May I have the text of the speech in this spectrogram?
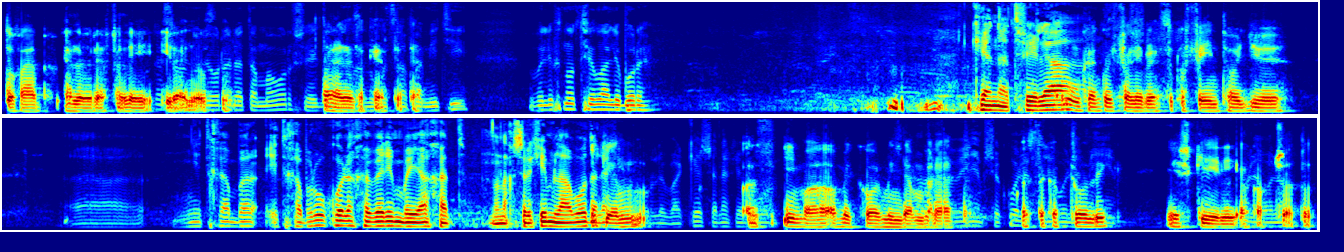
tovább előre felé irányozni. Talán ez a kezdete. A munkánk, hogy felébresszük a fényt, hogy התחברו כל החברים ביחד. אנחנו צריכים לעבוד על az ima, amikor minden barát összekapcsolódik, és kéri a kapcsolatot.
